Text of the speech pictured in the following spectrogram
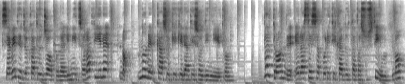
Se avete giocato il gioco dall'inizio alla fine, no, non è il caso che chiediate i soldi indietro. D'altronde è la stessa politica adottata su Steam, no?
